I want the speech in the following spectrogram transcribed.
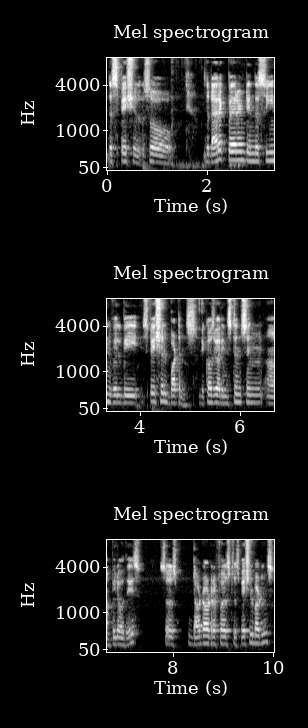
the spatial. So the direct parent in the scene will be spatial buttons because we are instancing uh, below this so dot dot refers to spatial buttons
